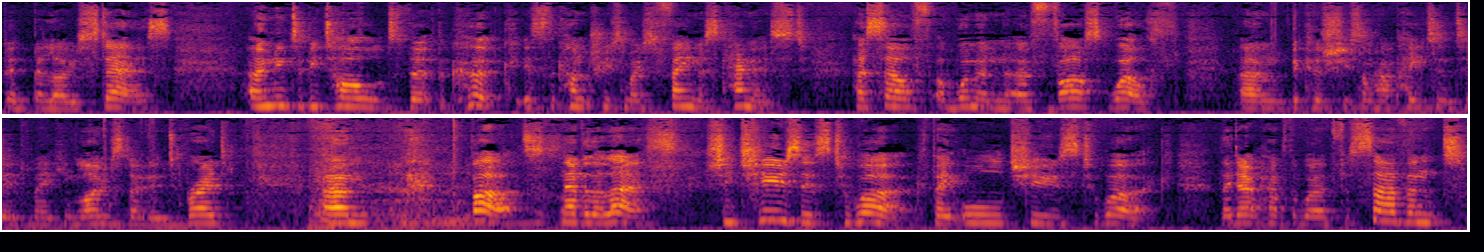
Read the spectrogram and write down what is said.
b- below stairs? Only to be told that the cook is the country's most famous chemist, herself a woman of vast wealth. Um, because she somehow patented making limestone into bread. Um, but nevertheless, she chooses to work. They all choose to work. They don't have the word for servant.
